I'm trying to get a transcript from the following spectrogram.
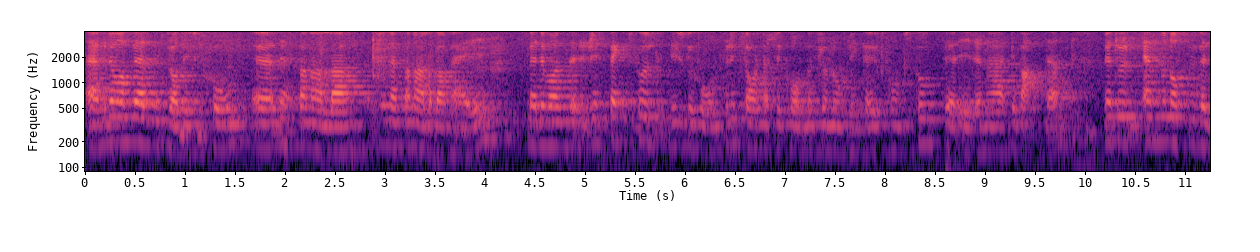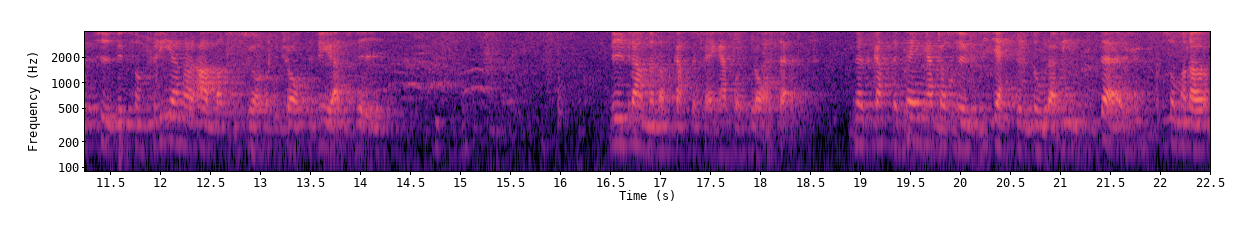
Eh, men det var en väldigt bra diskussion. Eh, nästan alla, alltså nästan alla var med i. Men det var en respektfull diskussion, för det är klart att vi kommer från olika utgångspunkter i den här debatten. Men jag tror ändå något som är väldigt tydligt som förenar alla socialdemokrater, det är att vi, vi vill använda skattepengar på ett bra sätt när skattepengar tas ut till jättestora vinster, som man har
